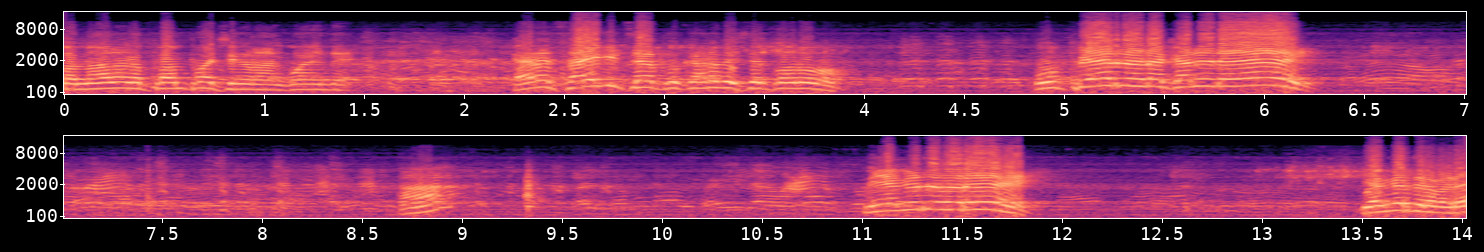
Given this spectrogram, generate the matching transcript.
சொன்னாலும் நான் பம்ப் வச்சுக்கிறான் குழந்தை. ஏன்னா சைக்கிள் சேப்பு கடை வச்சிருப்பானோ? உன் பேர் கண்ணடே? ஆ? நீ எங்க இருந்து வர? எங்க இருந்து வர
